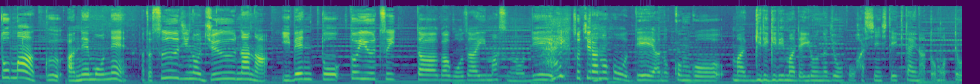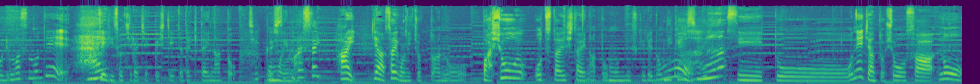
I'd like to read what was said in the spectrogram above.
トマーク、アネモネ、あと数字の17、イベントというツイッターがございますので、はい。そちらの方で、あの、今後、まあ、ギリギリまでいろんな情報を発信していきたいなと思っておりますので、はい。ぜひそちらチェックしていただきたいなと。チェックしてください。はい。じゃあ、最後にちょっと、あの、場所をお伝えしたいなと思うんですけれども、えっ、とお姉ちゃんと少佐の、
